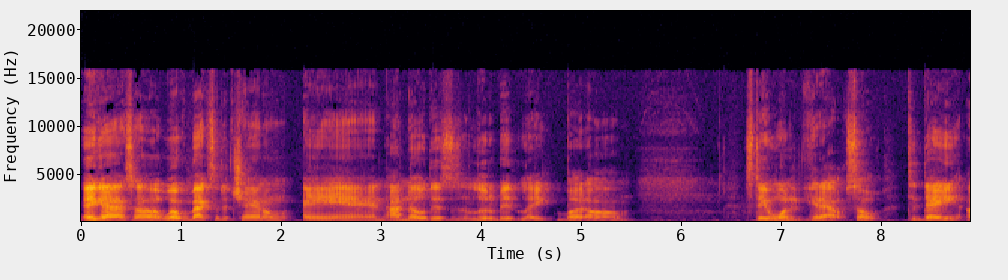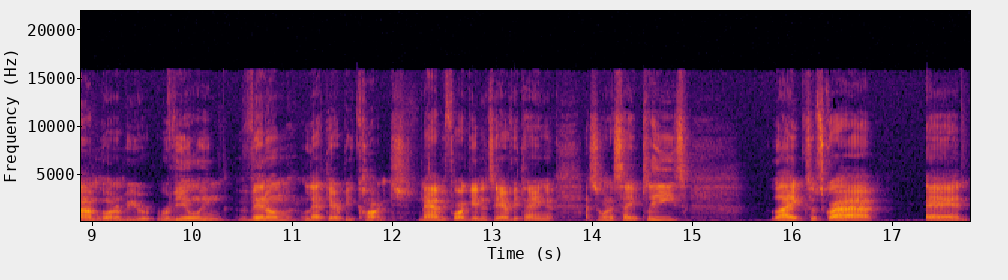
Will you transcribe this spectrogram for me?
Hey guys, uh, welcome back to the channel, and I know this is a little bit late, but um, still wanted to get out. So today I'm going to be re reviewing Venom: Let There Be Carnage. Now, before I get into everything, I just want to say please like, subscribe, and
